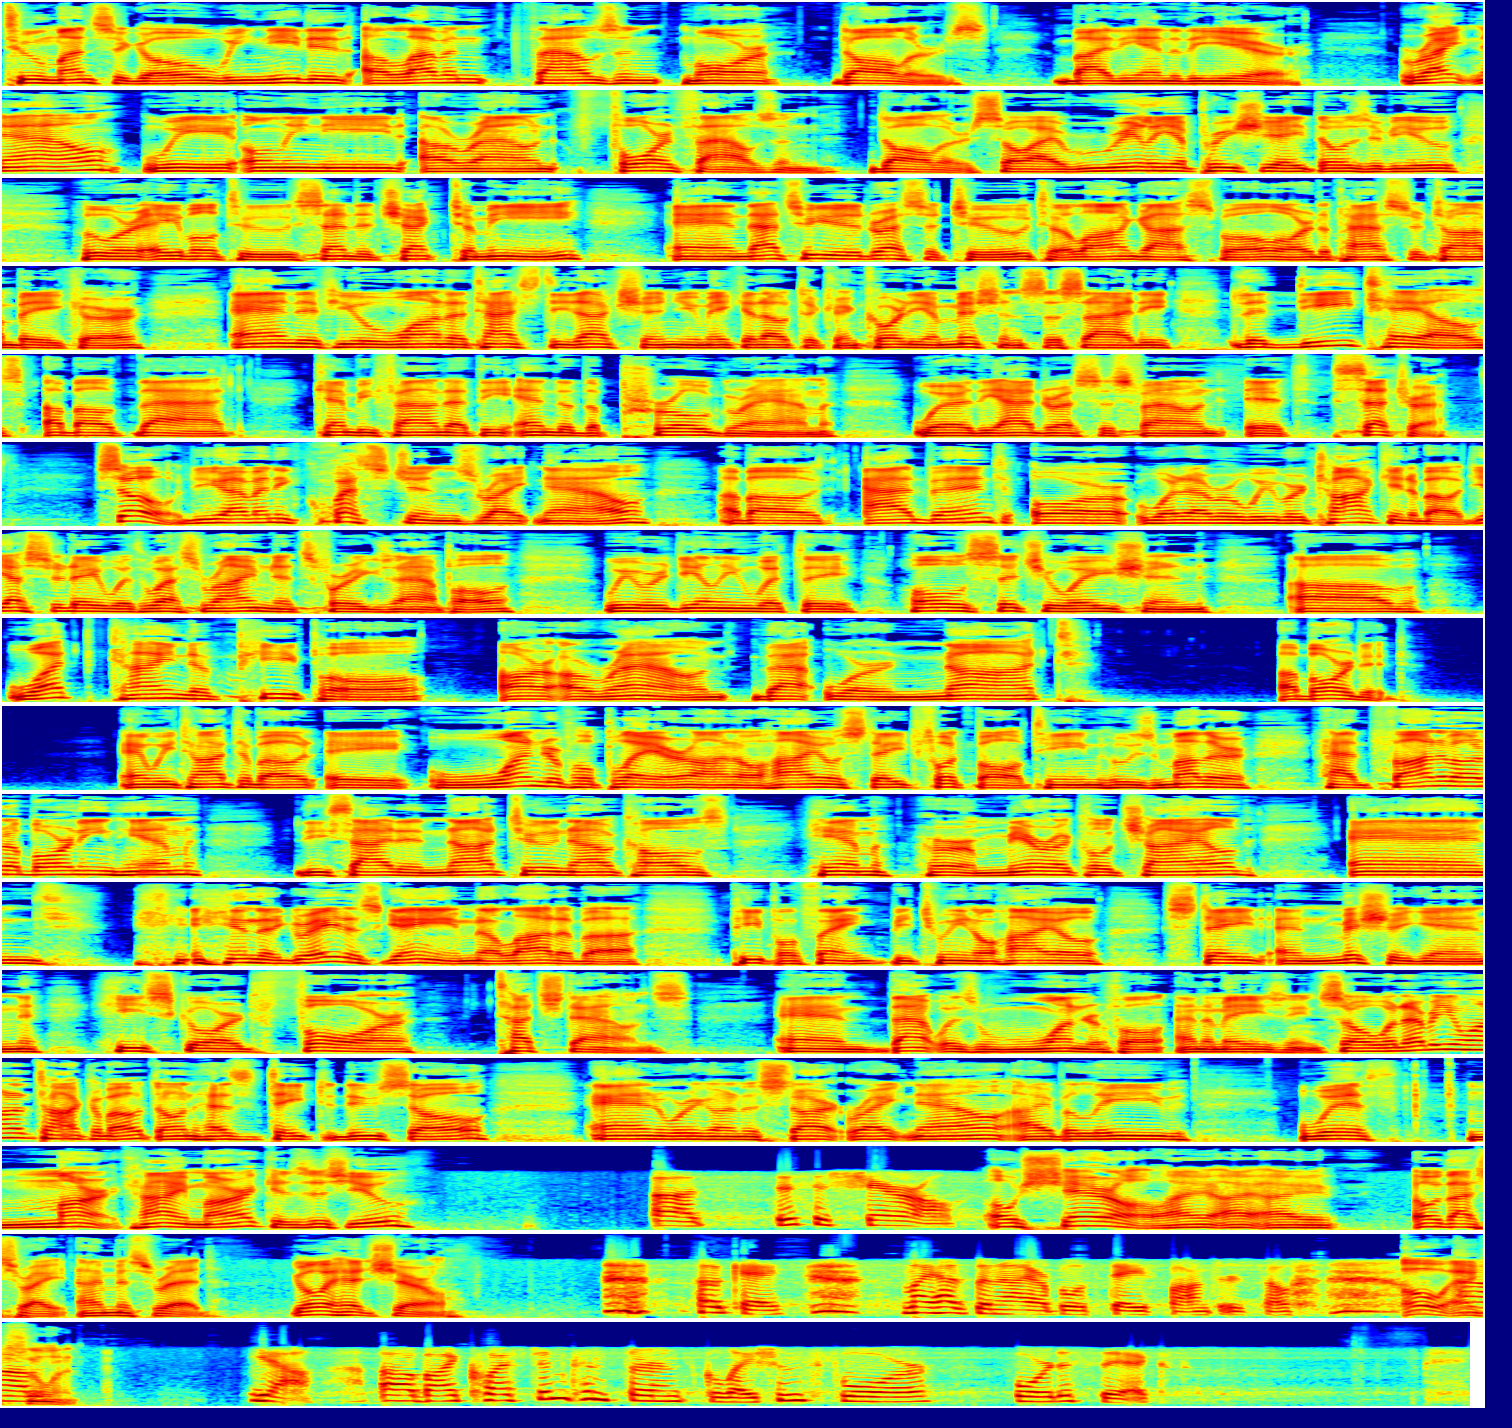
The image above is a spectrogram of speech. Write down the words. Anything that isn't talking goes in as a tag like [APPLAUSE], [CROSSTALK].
two months ago, we needed 11,000 more dollars by the end of the year. Right now, we only need around $4,000. So I really appreciate those of you who were able to send a check to me. And that's who you address it to, to and Gospel or to Pastor Tom Baker. And if you want a tax deduction, you make it out to Concordia Mission Society. The details about that can be found at the end of the program where the address is found, etc. So, do you have any questions right now? About Advent or whatever we were talking about. Yesterday with Wes Reimnitz, for example, we were dealing with the whole situation of what kind of people are around that were not aborted. And we talked about a wonderful player on Ohio State football team whose mother had thought about aborting him, decided not to, now calls him her miracle child. And [LAUGHS] in the greatest game, a lot of uh, people think between Ohio State and Michigan, he scored four touchdowns. And that was wonderful and amazing. So, whatever you want to talk about, don't hesitate to do so. And we're going to start right now, I believe, with Mark. Hi, Mark. Is this you? Uh, this is Cheryl. Oh, Cheryl. I, I, I, oh, that's right. I misread. Go ahead, Cheryl. [LAUGHS] okay. My husband and I are both day sponsors, so. Oh, excellent. Um, yeah. Uh, my question concerns Galatians 4 4 to 6.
